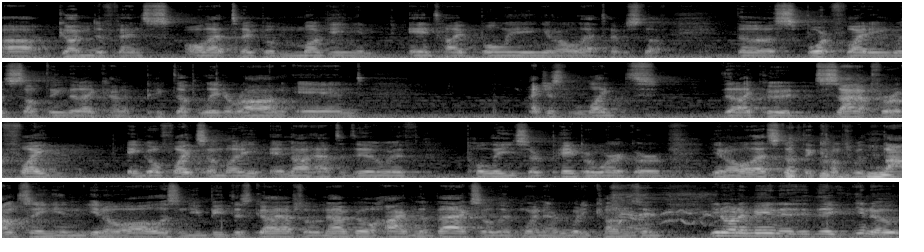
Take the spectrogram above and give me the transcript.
uh, gun defense, all that type of mugging and anti bullying and all that type of stuff. The sport fighting was something that I kind of picked up later on, and I just liked that I could sign up for a fight and go fight somebody and not have to deal with police or paperwork or you know all that stuff that comes with mm-hmm. bouncing and you know oh listen you beat this guy up so now go hide in the back so that when everybody comes and you know what I mean they, they you know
